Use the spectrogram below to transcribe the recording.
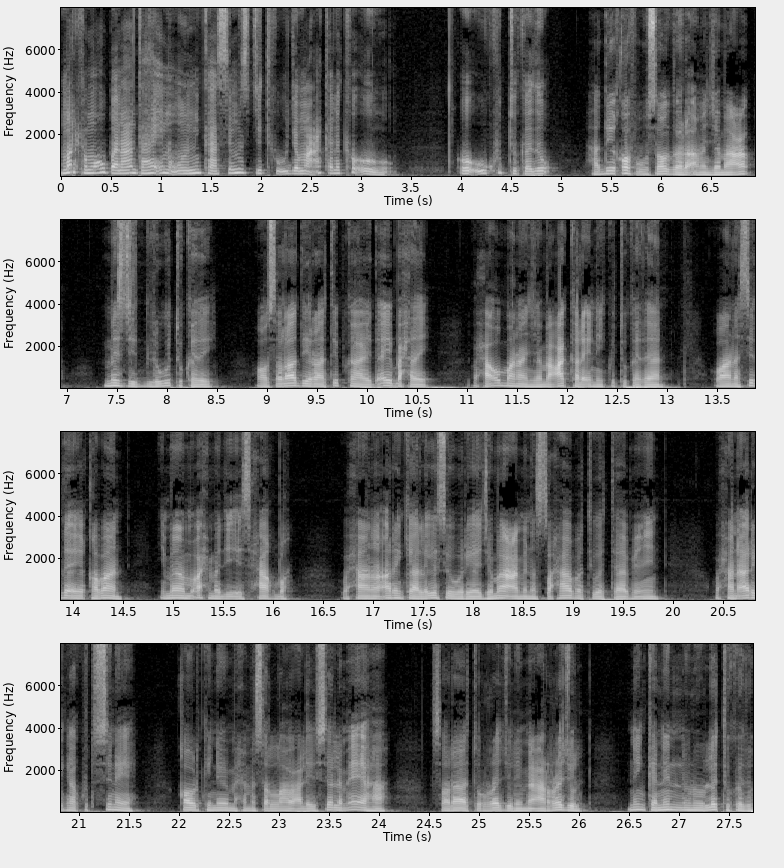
مركا ما أوبان عن تهي إنه أوني كاسي مسجدك وجماعك لك أوهو أو أو كتو كدو هادي قف وصغر أما جماعة مسجد لوتو كذي أو صلاة سلادي راتبك هيد أي بحذي وحا أوبان جماعك لإني كتو كذان وأنا سيدة أي قبان إمام أحمد إسحاق به. وحان أرنكا لقسور يا جماعة من الصحابة والتابعين. وحان أرنكا كتسنيه قول كنوي محمد صلى الله عليه وسلم إيها صلاة الرجل مع الرجل. ننك ننن لتكذو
